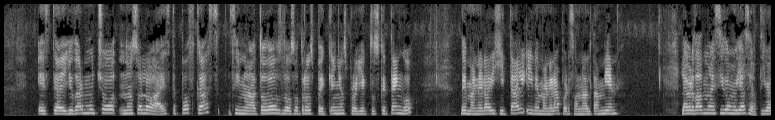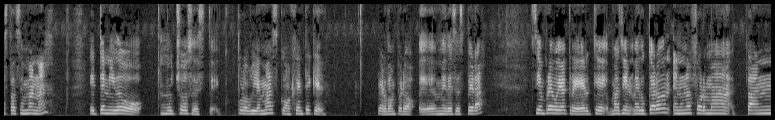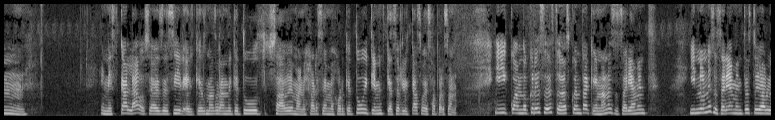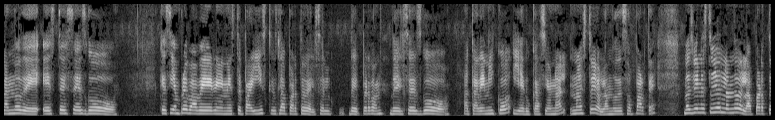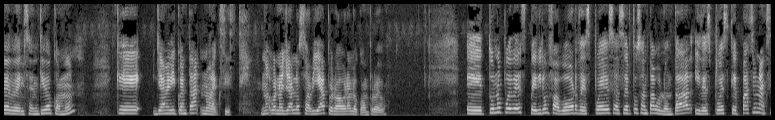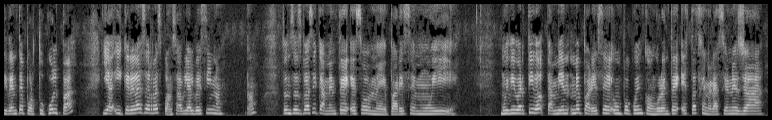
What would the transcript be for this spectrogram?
este ayudar mucho no solo a este podcast, sino a todos los otros pequeños proyectos que tengo de manera digital y de manera personal también. La verdad no he sido muy asertiva esta semana. He tenido muchos este problemas con gente que perdón, pero eh, me desespera. siempre voy a creer que, más bien, me educaron en una forma tan en escala, o sea, es decir, el que es más grande que tú sabe manejarse mejor que tú y tienes que hacerle caso a esa persona. Y cuando creces te das cuenta que no necesariamente. Y no necesariamente estoy hablando de este sesgo que siempre va a haber en este país, que es la parte del, de, perdón, del sesgo académico y educacional. No estoy hablando de esa parte, más bien estoy hablando de la parte del sentido común que ya me di cuenta no existe. ¿no? Bueno, ya lo sabía, pero ahora lo compruebo. Eh, tú no puedes pedir un favor, después hacer tu santa voluntad y después que pase un accidente por tu culpa y, querer hacer responsable al vecino, ¿no? Entonces, básicamente eso me parece muy muy divertido. También me parece un poco incongruente estas generaciones ya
